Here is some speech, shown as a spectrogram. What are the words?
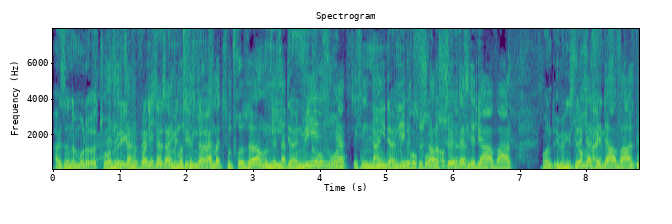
eiserne also ich Moderatorenregel, sag, wenn ich ich das noch sagen, ich muss mitgeben jetzt noch darf. einmal zum Friseur und Nie deshalb dein vielen Mikrofon. herzlichen Nie Dank, dein liebe Mikrofon Zuschauer. Schön, dass ihr da wart. Und übrigens Schön, noch dass ihr eins, da wart.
